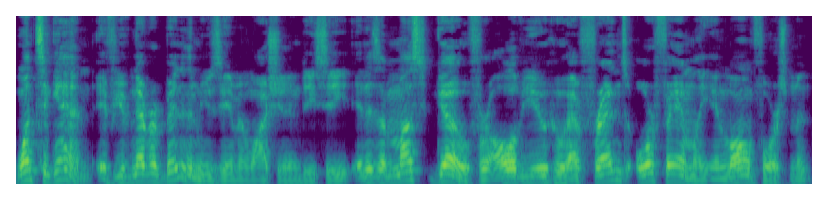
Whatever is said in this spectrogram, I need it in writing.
Once again, if you've never been to the museum in Washington, D.C., it is a must go for all of you who have friends or family in law enforcement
